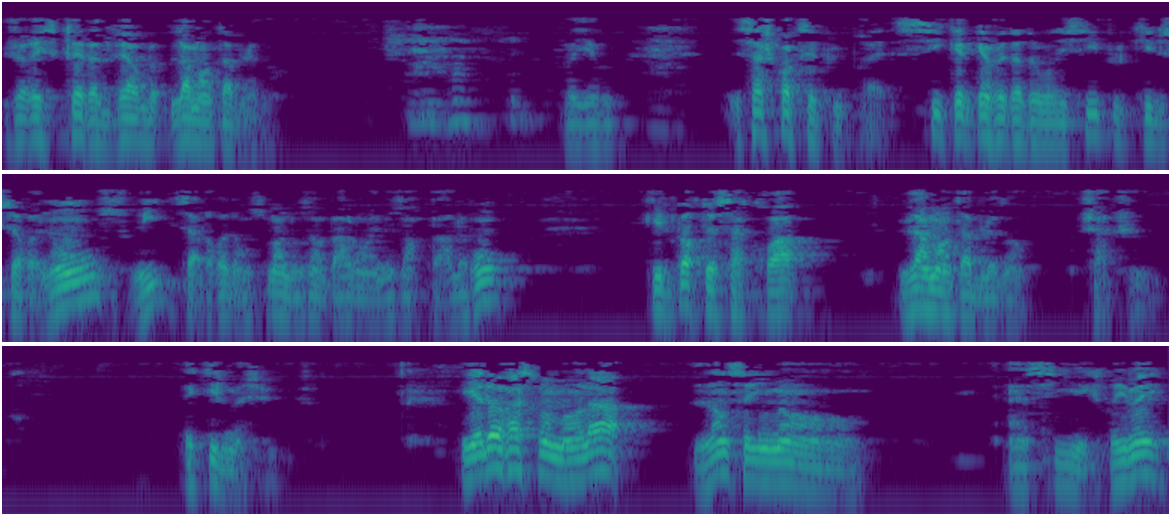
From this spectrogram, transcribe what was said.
je risquerais l'adverbe lamentablement. Voyez-vous Ça, je crois que c'est plus près. Si quelqu'un veut être mon disciple, qu'il se renonce, oui, ça, le renoncement, nous en parlons et nous en reparlerons, qu'il porte sa croix lamentablement chaque jour, et qu'il me suive. Et alors, à ce moment-là, l'enseignement ainsi exprimé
